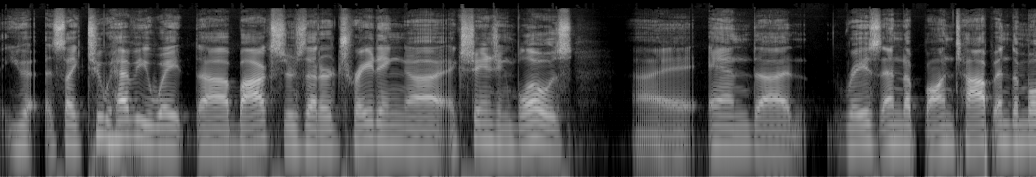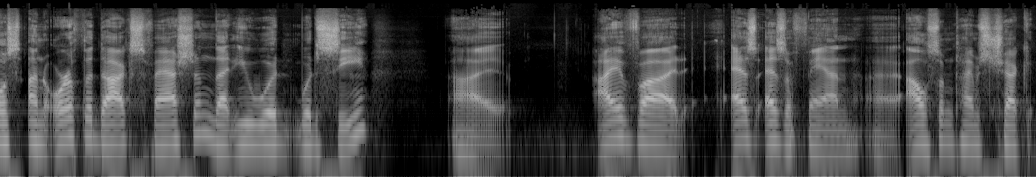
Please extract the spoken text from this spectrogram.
you, it's like two heavyweight uh, boxers that are trading, uh, exchanging blows, uh, and Rays end up on top in the most unorthodox fashion that you would would see. I've as as a fan, I'll sometimes check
